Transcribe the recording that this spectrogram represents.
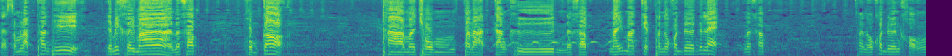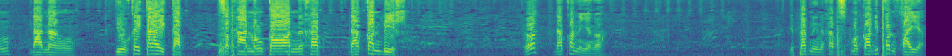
แต่สำหรับท่านที่ยังไม่เคยมานะครับ ผมก็พามาชมตลาดกลางคืนนะครับไนท์มาร์เก็ตถนนคนเดินนั่นแหละนะครับ ถนนคนเดินของดานัง อยู่ใกล้ๆกับสะพานมังกรนะครับดากอนบีชเออดากอนอย่างเหรอ เดี๋ยวแป๊บหนึ่งนะครับมังกรที่พ่นไฟอะ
